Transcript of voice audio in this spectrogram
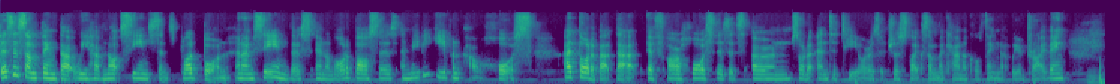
This is something that we have not seen since Bloodborne, and I'm seeing this in a lot of bosses and maybe even our horse. I thought about that. If our horse is its own sort of entity, or is it just like some mechanical thing that we're driving? Mm.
